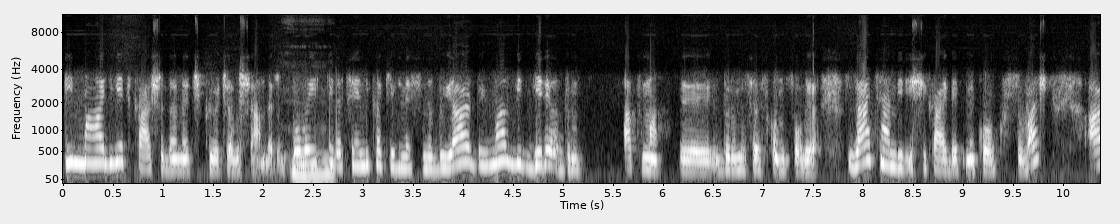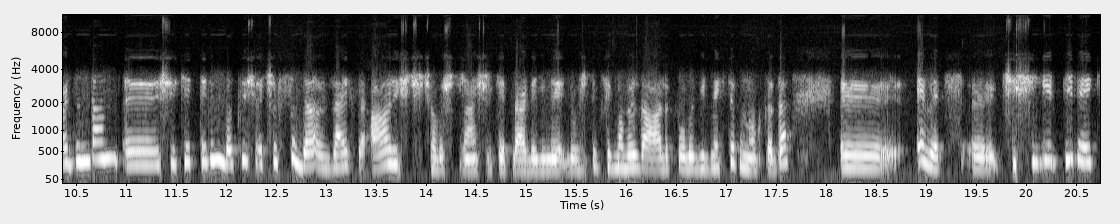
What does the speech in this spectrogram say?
bir maliyet karşılarına çıkıyor çalışanların. Dolayısıyla sendika kelimesini duyar duymaz bir geri adım atma e, durumu söz konusu oluyor. Zaten bir işi kaybetme korkusu var. Ardından e, şirketlerin bakış açısı da özellikle ağır işçi çalıştıran şirketlerde yine lojistik firmaları da ağırlıklı olabilmekte bu noktada. E, evet e, kişiyi direkt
